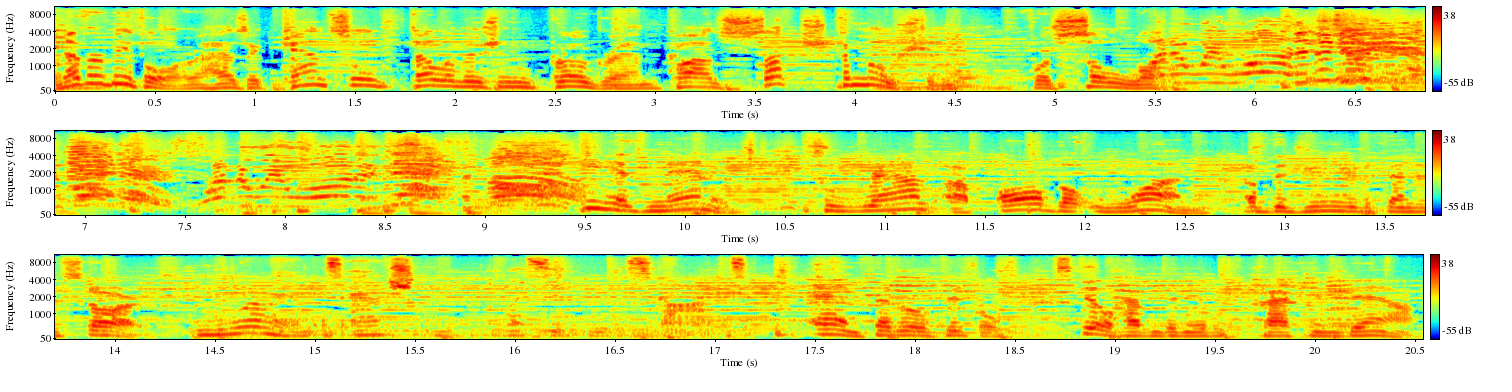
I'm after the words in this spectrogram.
Never before has a canceled television program caused such commotion for so long. Has managed to round up all but one of the Junior Defender stars. Norman is actually a blessing in disguise. And federal officials still haven't been able to track him down.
